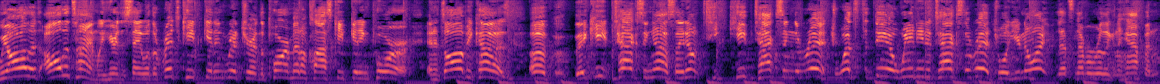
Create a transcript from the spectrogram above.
We all all the time we hear the say, well, the rich keep getting richer and the poor middle class keep getting poorer, and it's all because of they keep taxing us. They don't t- keep taxing the rich. What's the deal? We need to tax the rich. Well, you know what? That's never really going to happen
